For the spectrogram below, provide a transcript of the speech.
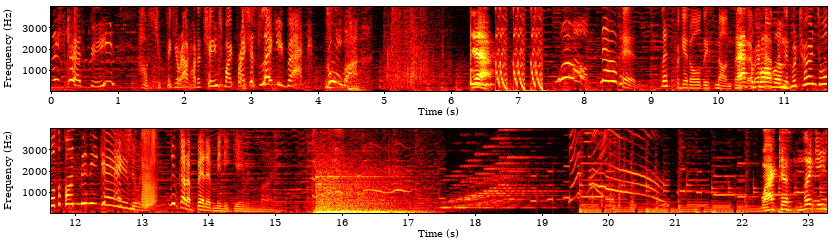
This can't be. How did you figure out how to change my precious leggy back? Goomba! Yeah. Whoa. Now then, let's forget all this nonsense That's the problem. and return to all the fun mini games. Actually, we've got a better mini game in mind. Wackest leggy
